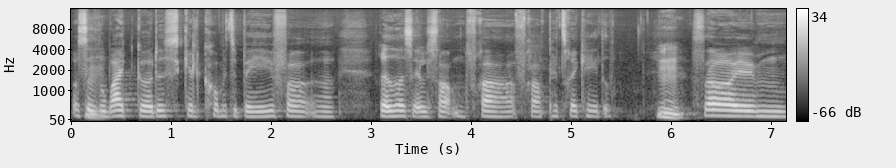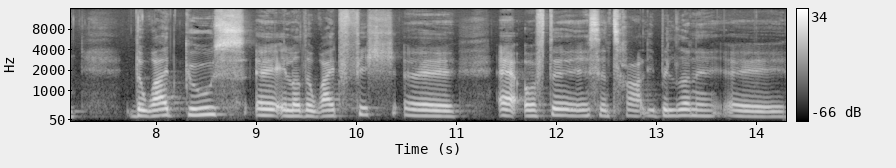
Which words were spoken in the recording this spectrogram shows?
og så mm. The White Goddess skal komme tilbage for at redde os alle sammen fra, fra patriarkatet. Mm. Så øhm, The White Goose øh, eller The White Fish øh, er ofte central i billederne. Øh,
